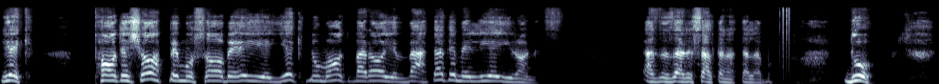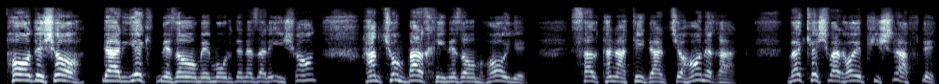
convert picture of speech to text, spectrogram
یک پادشاه به مسابقه یک نماد برای وحدت ملی ایران است. از نظر سلطنت طلب. دو پادشاه در یک نظام مورد نظر ایشان همچون برخی نظام های سلطنتی در جهان غرب و کشورهای پیشرفته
